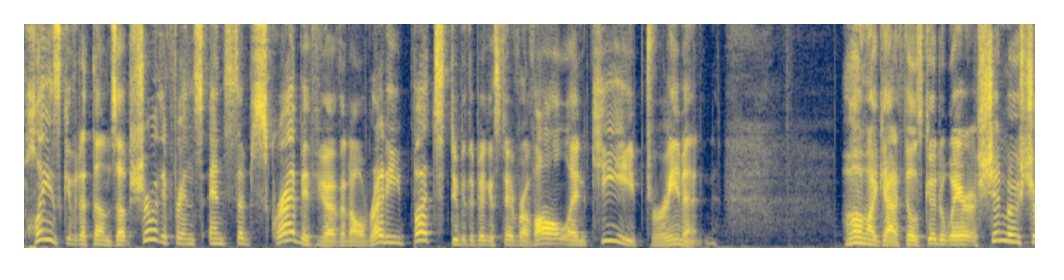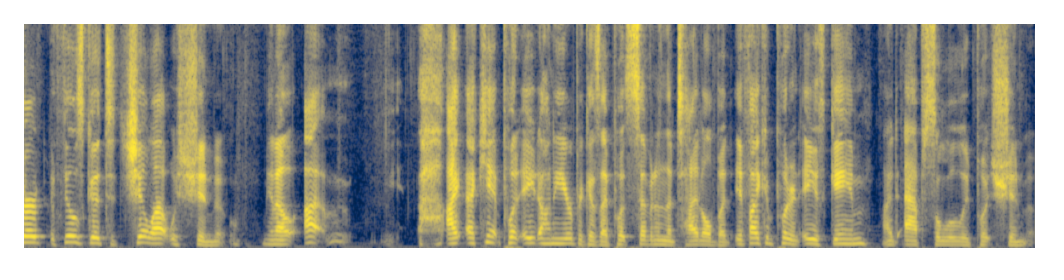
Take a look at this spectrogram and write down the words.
please give it a thumbs up, share with your friends, and subscribe if you haven't already. But do me the biggest favor of all and keep dreaming. Oh my god, it feels good to wear a Shenmue shirt. It feels good to chill out with Shenmue. You know, I, I, I can't put 8 on here because I put 7 in the title, but if I could put an 8th game, I'd absolutely put Shenmue.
